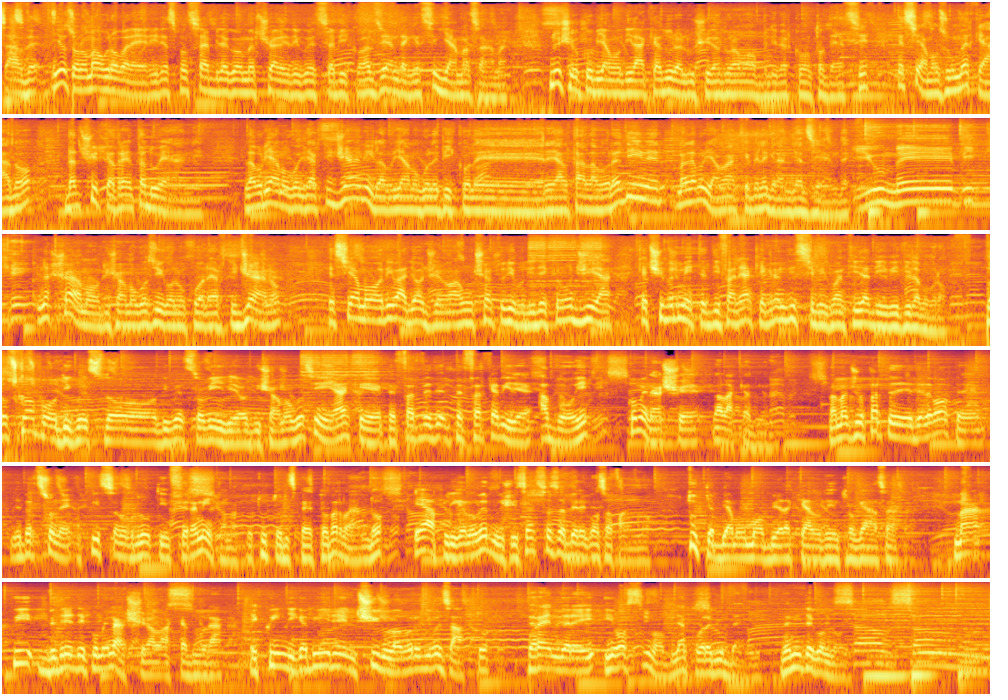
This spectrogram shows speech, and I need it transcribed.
Salve, io sono Mauro Valeri, responsabile commerciale di questa piccola azienda che si chiama Sama. Noi ci occupiamo di laccatura e lucidatura mobili per conto terzi e siamo sul mercato da circa 32 anni. Lavoriamo con gli artigiani, lavoriamo con le piccole realtà lavorative, ma lavoriamo anche per le grandi aziende. Nasciamo, diciamo così, con un cuore artigiano e siamo arrivati oggi a un certo tipo di tecnologia che ci permette di fare anche grandissimi quantitativi di lavoro. Lo scopo di questo, di questo video, diciamo così, è anche per far, vedere, per far capire a voi come nasce la laccatura. La maggior parte delle volte le persone acquistano prodotti in ferramenta, ma con tutto rispetto parlando, e applicano vernici senza sapere cosa fanno. Tutti abbiamo un mobile laccato dentro casa, ma qui vedrete come nasce la laccatura e quindi capire il ciclo lavorativo esatto per rendere i vostri mobili ancora più belli. Venite con noi.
